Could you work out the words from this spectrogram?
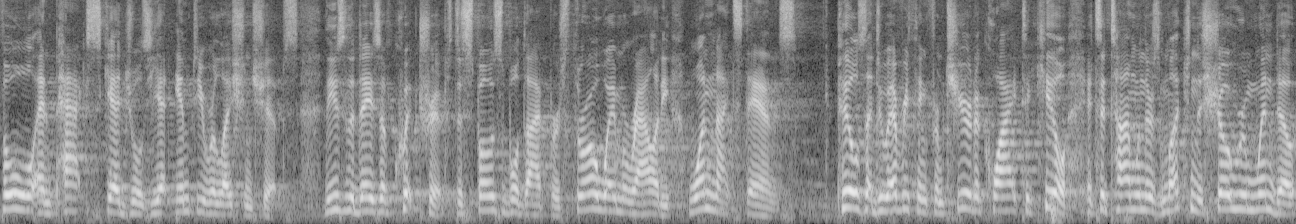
full and packed schedules, yet empty relationships. These are the days of quick trips, disposable diapers, throwaway morality, one night stands. Pills that do everything from cheer to quiet to kill. It's a time when there's much in the showroom window,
